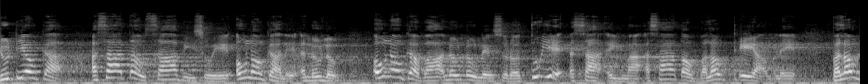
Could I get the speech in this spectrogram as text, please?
လူတစ်ယောက်ကအစားအသောက်စားပြီဆိုရင်အုံနောက်ကလည်းအလုံးလုံးအုံနောက်ကဘာအလုံးလုံးလဲဆိုတော့သူ့ရဲ့အစာအိမ်မှာအစားအသောက်ဘယ်လောက်ထည့်ရမလဲဘယ်လောက်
